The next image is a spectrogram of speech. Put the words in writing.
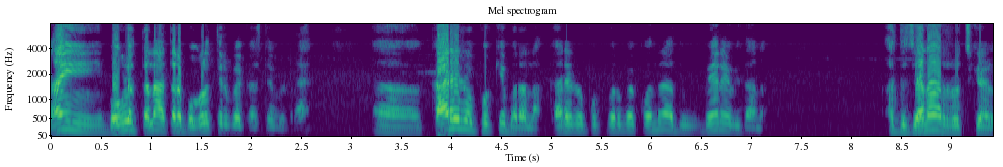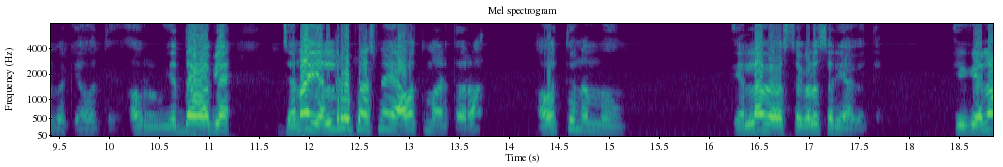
ನಾಯಿ ಬೊಗಳುತ್ತಲ್ಲ ಆ ತರ ಬೊಗಳುತ್ತಿರ್ಬೇಕಷ್ಟೇ ಬಿಟ್ರೆ ಆ ಕಾರ್ಯರೂಪಕ್ಕೆ ಬರಲ್ಲ. ಕಾರ್ಯರೂಪಕ್ಕೆ ಬರ್ಬೇಕು ಅಂದ್ರೆ ಅದು ಬೇರೆ ವಿಧಾನ. ಅದು ಜನ ರುಚಿ ಕೇಳ್ಬೇಕು ಯಾವತ್ತು. ಅವ್ರು ಎದ್ದವಾಗ್ಲೇ ಜನ ಎಲ್ಲರೂ ಪ್ರಶ್ನೆ ಯಾವತ್ತು ಮಾಡ್ತಾರೋ ಅವತ್ತು ನಮ್ಮ ಎಲ್ಲಾ ವ್ಯವಸ್ಥೆಗಳು ಸರಿ ಆಗುತ್ತೆ. ಈಗೇನೋ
